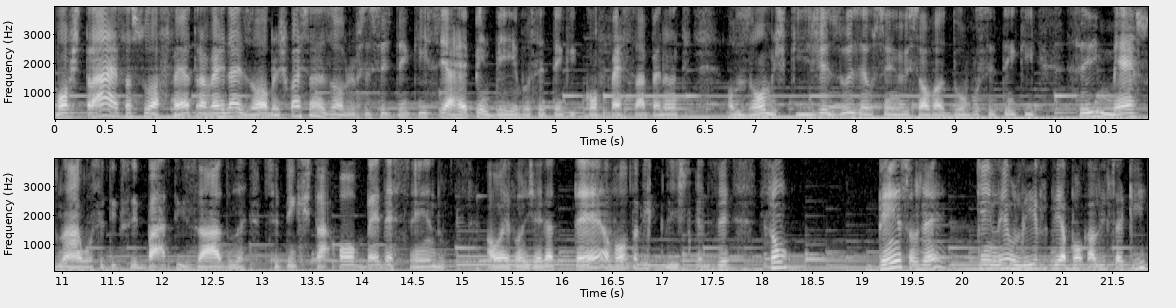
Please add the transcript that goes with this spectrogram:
mostrar essa sua fé através das obras. Quais são as obras? Você tem que se arrepender, você tem que confessar perante os homens que Jesus é o Senhor e Salvador. Você tem que ser imerso na água, você tem que ser batizado, né? Você tem que estar obedecendo ao Evangelho até a volta de Cristo. Quer dizer, são bênçãos, né? Quem lê o livro de Apocalipse aqui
